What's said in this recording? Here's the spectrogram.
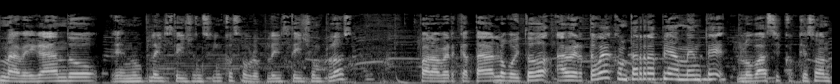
navegando en un PlayStation 5 sobre PlayStation Plus para ver catálogo y todo. A ver, te voy a contar rápidamente lo básico que son.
